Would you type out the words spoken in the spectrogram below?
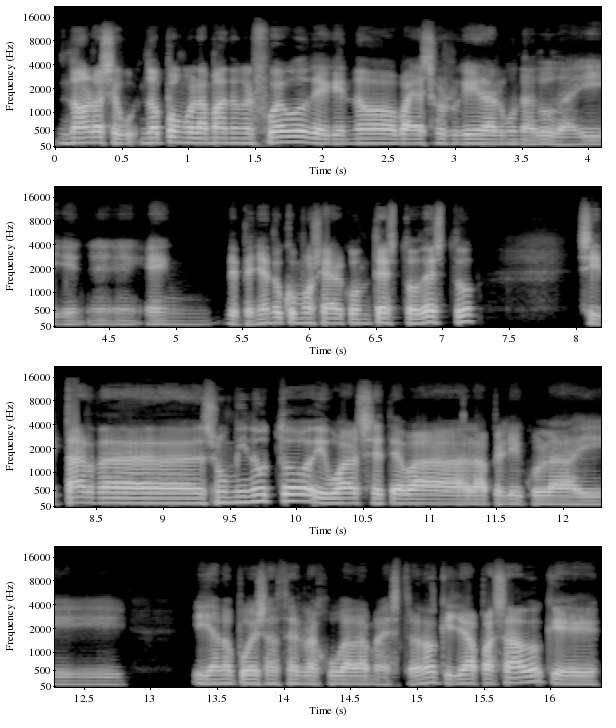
no, pongo la mano en el fuego de que no vaya a surgir alguna duda. Y en- en- en- dependiendo cómo sea el contexto de esto, si tardas un minuto, igual se te va la película y, ya no puedes hacer la jugada maestra, ¿no? Que ya ha pasado, que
